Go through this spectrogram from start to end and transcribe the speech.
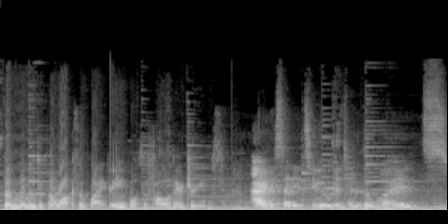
from many different walks of life are able to follow their dreams. I decided to attend the Woods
